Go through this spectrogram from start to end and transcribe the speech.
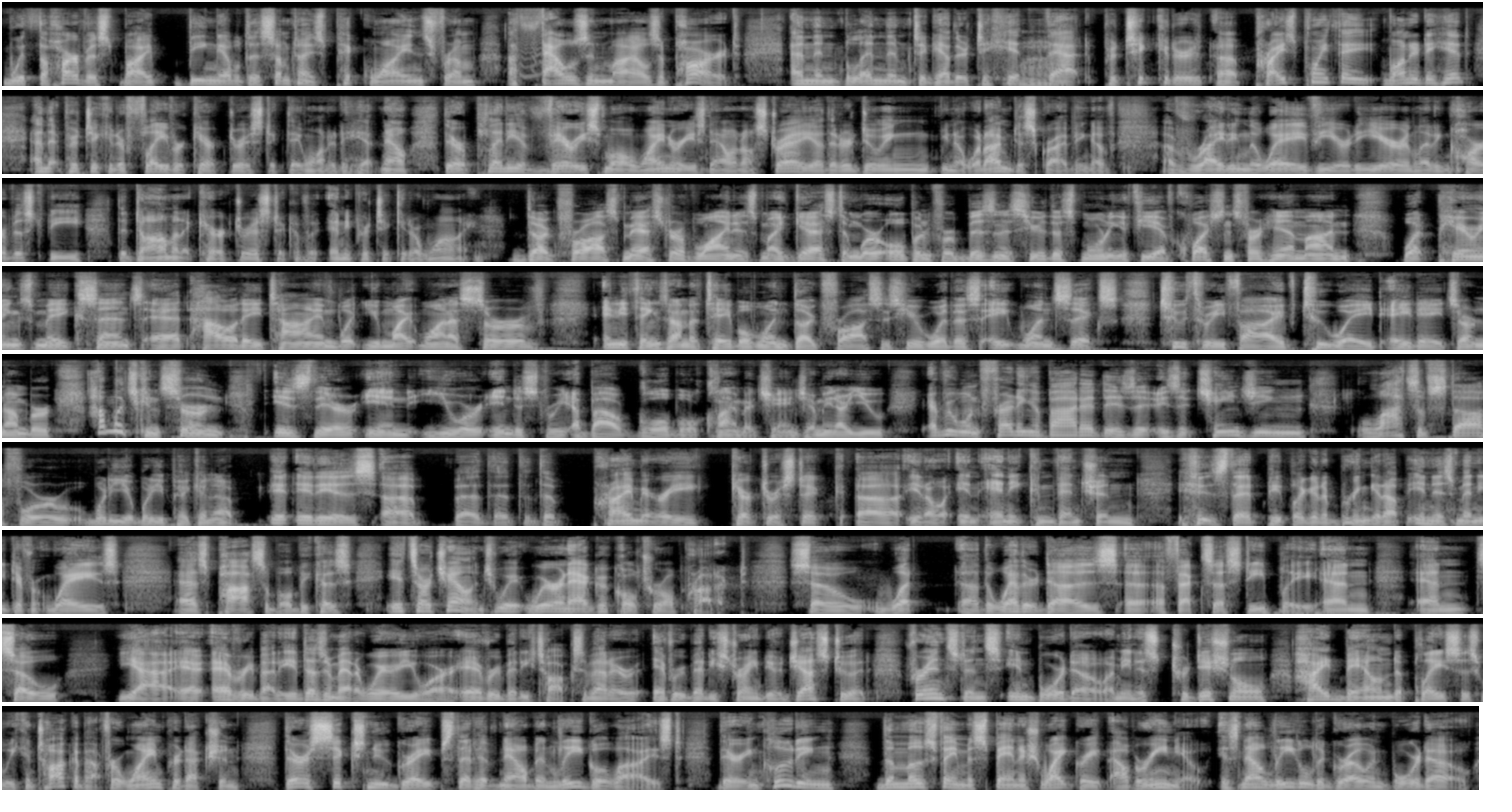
with the harvest by being able to sometimes pick wines from a thousand miles apart and then blend them together to hit that particular uh, price point they wanted to hit and that particular flavor characteristic they wanted to hit. Now, there are plenty of very small wineries now in Australia that are doing, you know, what I'm describing of of riding the wave year to year and letting harvest be the dominant characteristic of any particular wine. Doug Frost, Master of Wine, is my guest, and we're open for business here this morning. If you have questions for him on what pairings make sense at holiday time, what you might want to serve, anything's on the table when Doug Frost is here with us. 816 235 2888 is our number. How much concern is there in your industry about global climate change? I mean, are you everyone fretting about it? Is it is it changing lots of stuff, or what are you what are you picking up? It it is uh, uh, the the primary characteristic, uh, you know, in any convention is that people are going to bring it up in as many different ways as possible because it's our challenge. We're, we're an agricultural product, so what uh, the weather does uh, affects us deeply, and and so. Yeah, everybody. It doesn't matter where you are. Everybody talks about it. Everybody's trying to adjust to it. For instance, in Bordeaux, I mean, as traditional hidebound a places we can talk about for wine production, there are six new grapes that have now been legalized. They're including the most famous Spanish white grape, Albarino, is now legal to grow in Bordeaux.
